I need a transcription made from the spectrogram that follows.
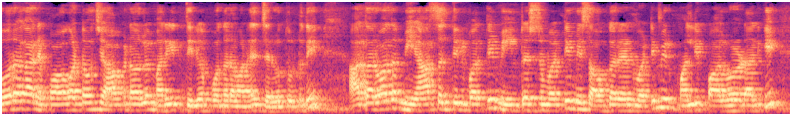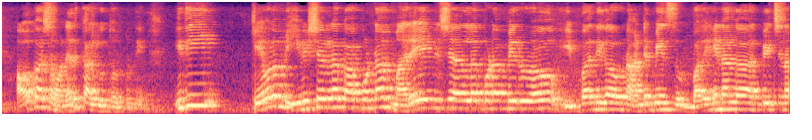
త్వరగానే పావుగంట నుంచి హాఫ్ అన్ అవర్లో మరీ తిరిగి పొందడం అనేది జరుగుతుంటుంది. ఆ తర్వాత మీ ఆసక్తిని బట్టి మీ ఇంట్రెస్ట్ని బట్టి మీ సౌకర్యాన్ని బట్టి మీరు మళ్ళీ పాల్గొనడానికి అవకాశం అనేది కలుగుతుంటుంది. ఇది కేవలం ఈ విషయంలో కాకుండా మరే విషయాల్లో కూడా మీరు ఇబ్బందిగా ఉన్న అంటే మీ బలహీనంగా అనిపించిన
